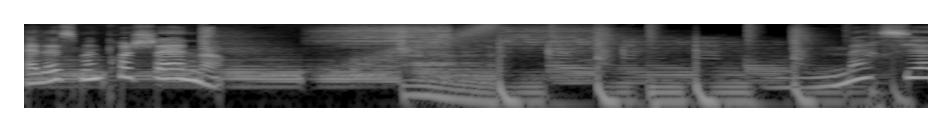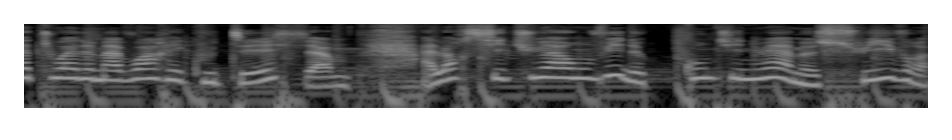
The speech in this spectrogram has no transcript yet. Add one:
à la semaine prochaine Merci à toi de m'avoir écouté. Alors si tu as envie de continuer à me suivre,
